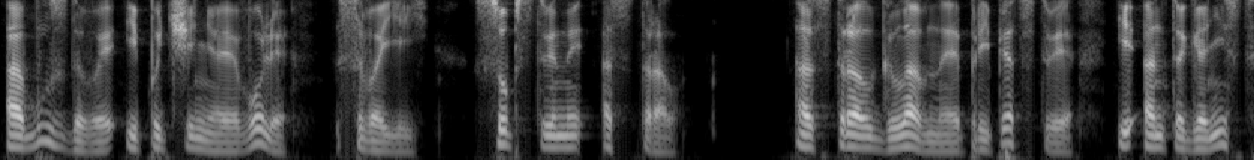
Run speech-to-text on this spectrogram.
обуздывая и подчиняя воле своей собственный астрал. Астрал – главное препятствие и антагонист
